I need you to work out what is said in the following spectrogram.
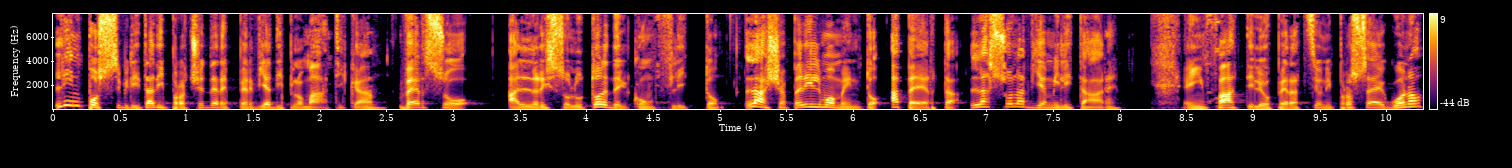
L'impossibilità di procedere per via diplomatica verso al risolutore del conflitto lascia per il momento aperta la sola via militare. E infatti le operazioni proseguono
